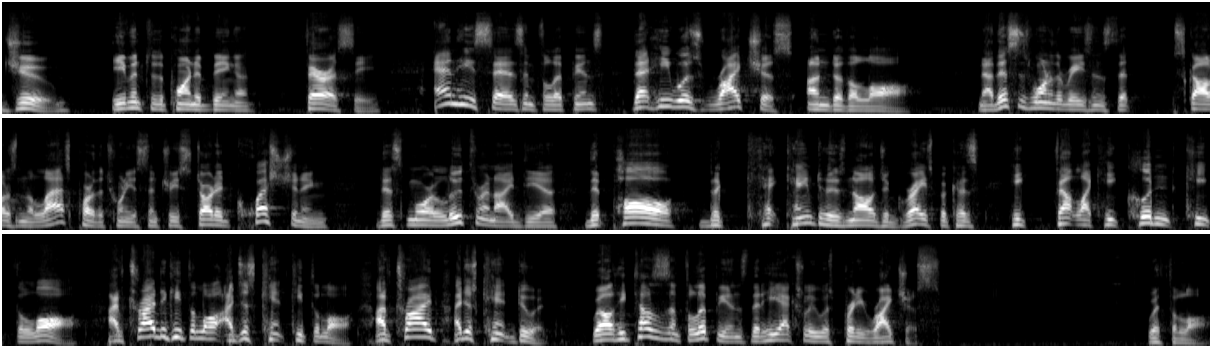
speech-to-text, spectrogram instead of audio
Jew, even to the point of being a Pharisee. And he says in Philippians that he was righteous under the law. Now, this is one of the reasons that scholars in the last part of the 20th century started questioning this more Lutheran idea that Paul came to his knowledge of grace because he felt like he couldn't keep the law. I've tried to keep the law, I just can't keep the law. I've tried, I just can't do it. Well, he tells us in Philippians that he actually was pretty righteous with the law.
